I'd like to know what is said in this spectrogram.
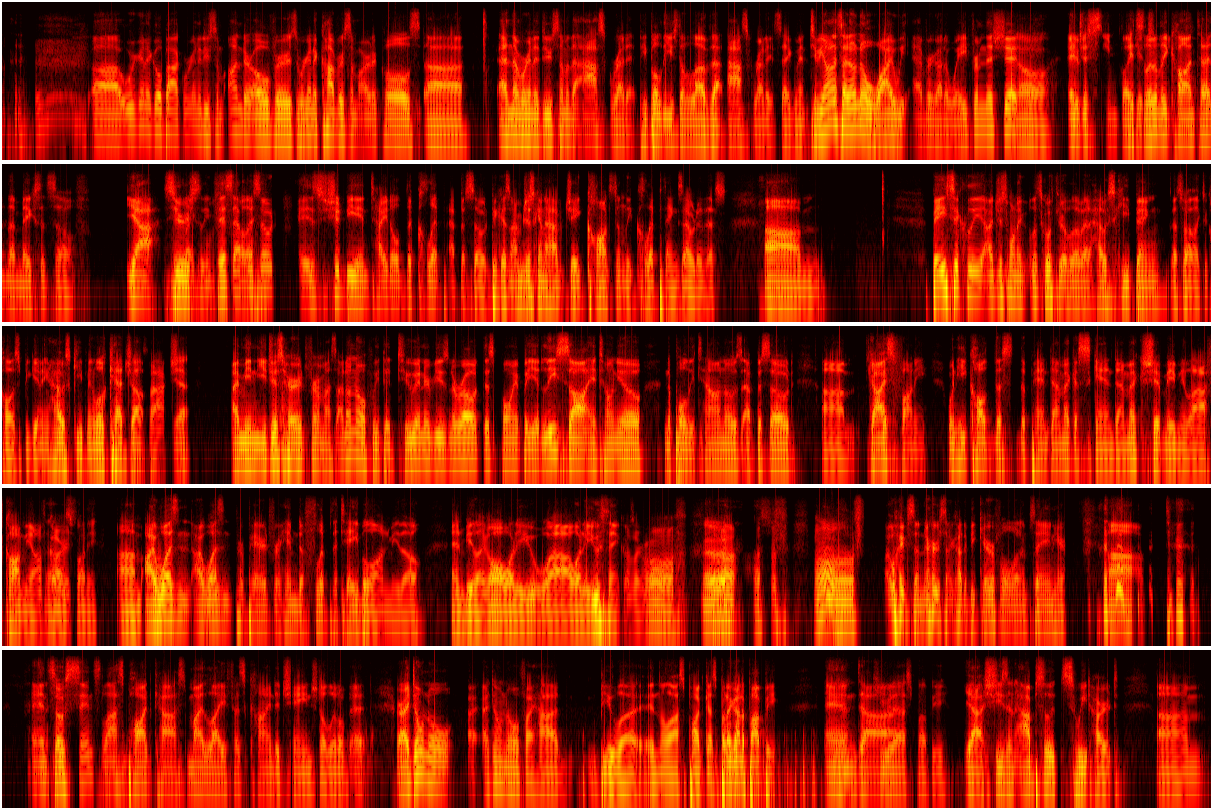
Uh, we're gonna go back. We're gonna do some under overs. We're gonna cover some articles, uh, and then we're gonna do some of the Ask Reddit. People used to love that Ask Reddit segment. To be honest, I don't know why we ever got away from this shit. No, it, it- just seemed like it's it literally content that makes itself. Yeah, seriously. this episode is should be entitled the clip episode because I'm just gonna have Jake constantly clip things out of this. Um basically I just want to let's go through a little bit of housekeeping. That's what I like to call this beginning. Housekeeping, a little catch up action. Yeah. I mean, you just heard from us. I don't know if we did two interviews in a row at this point, but you at least saw Antonio Napolitano's episode. Um, guy's funny. When he called this the pandemic a scandemic, shit made me laugh, caught me off That guard. was funny. Um, I wasn't I wasn't prepared for him to flip the table on me though, and be like, "Oh, what do you? Wow, what do you think?" I was like, "Oh, Uh, oh, oh." My wife's a nurse. I got to be careful what I'm saying here." Um, and so since last podcast, my life has kind of changed a little bit. Or I don't know. I, I don't know if I had Beulah in the last podcast, but I got a puppy, and uh, cute ass puppy. yeah, she's an absolute sweetheart. Um,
